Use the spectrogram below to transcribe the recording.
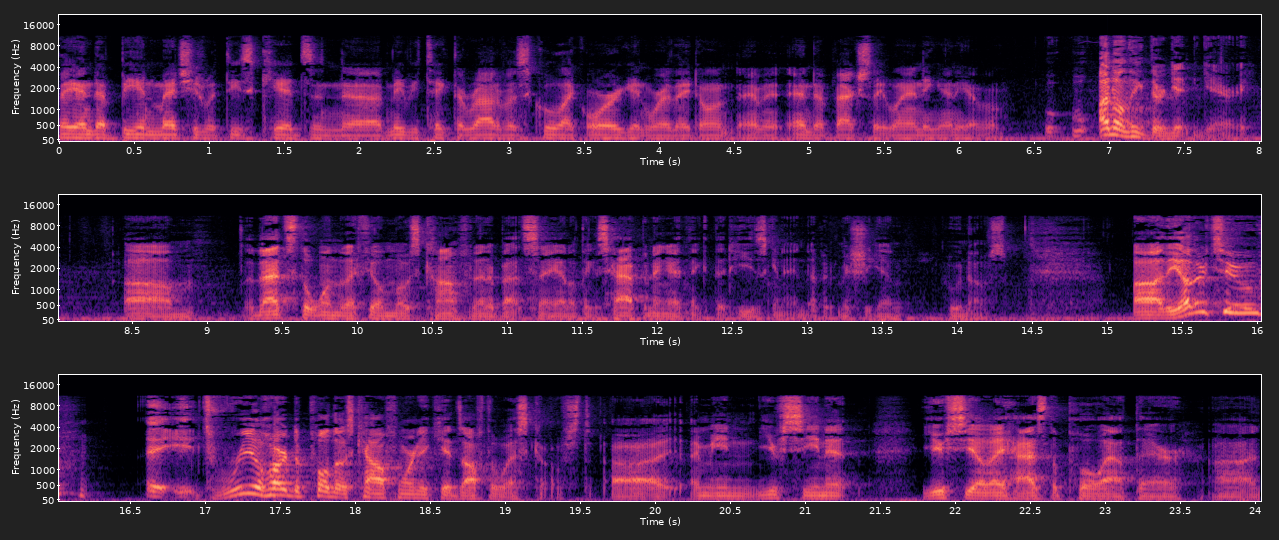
they end up being mentioned with these kids and uh, maybe take the route of a school like Oregon where they don't end up actually landing any of them? I don't think they're getting Gary. Um, that's the one that I feel most confident about saying. I don't think it's happening. I think that he's going to end up at Michigan. Who knows? Uh, the other two, it's real hard to pull those California kids off the West Coast. Uh, I mean, you've seen it. UCLA has the pull out there. Uh,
